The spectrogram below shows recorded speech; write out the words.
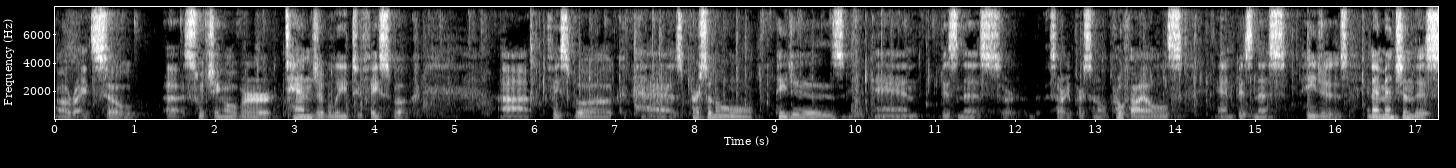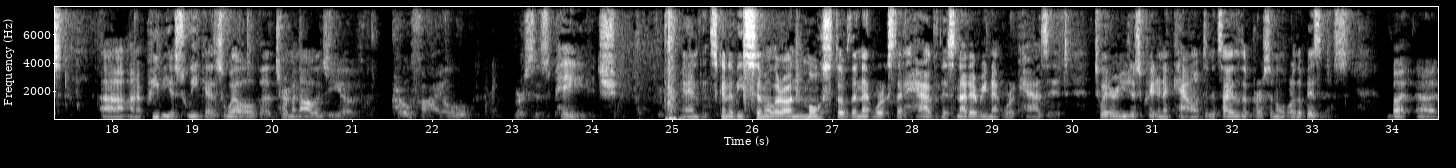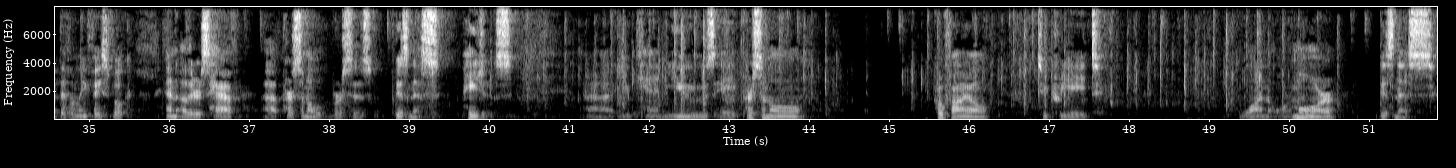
All right, so uh, switching over tangibly to Facebook. Uh, Facebook has personal pages and business, or sorry, personal profiles and business pages. And I mentioned this uh, on a previous week as well, the terminology of profile versus page. And it's going to be similar on most of the networks that have this. Not every network has it. Twitter, you just create an account, and it's either the personal or the business. But uh, definitely Facebook and others have uh, personal versus business pages. Uh, you can use a personal profile to create one or more business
